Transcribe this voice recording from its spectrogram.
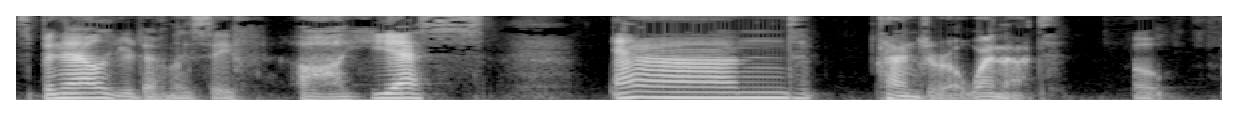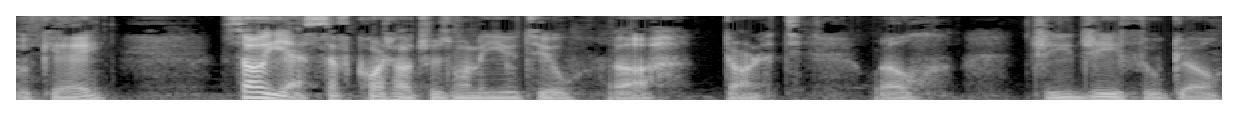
Spinel, you're definitely safe. Oh, yes. And Tanjiro, why not? Oh, okay. So, yes, of course I'll choose one of you two. Ugh, darn it. Well, GG, Fuko.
